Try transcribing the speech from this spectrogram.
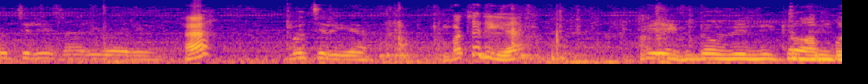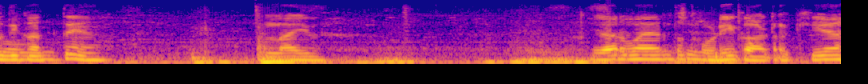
बच रही है सारी वायरिंग है? बच रही है। बच रही है? एक दो तो आपको दिखाते हैं। लाइव यार वायर तो थोड़ी काट रखी है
